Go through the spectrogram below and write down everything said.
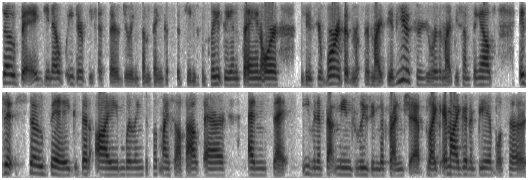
so big, you know, either because they're doing something that seems completely insane, or because you're worried that there might be abuse, or you're worried there might be something else. Is it so big that I am willing to put myself out there and say, even if that means losing the friendship, like, am I going to be able to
